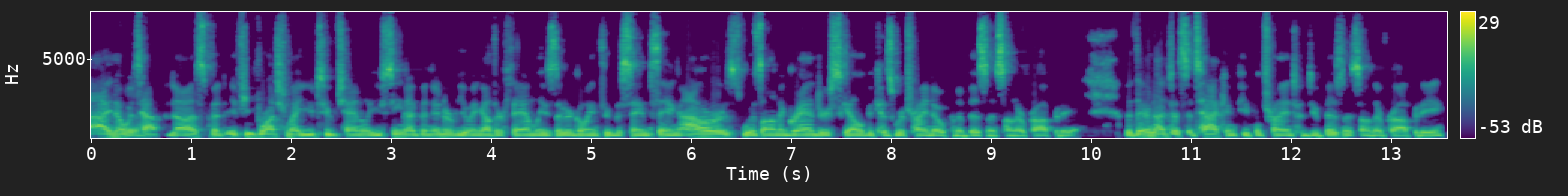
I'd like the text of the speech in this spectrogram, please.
I know what's happened to us. But if you've watched my YouTube channel, you've seen I've been interviewing other families that are going through the same thing. Ours was on a grander scale because we're trying to open a business on our property. But they're not just attacking people trying to do business on their property.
